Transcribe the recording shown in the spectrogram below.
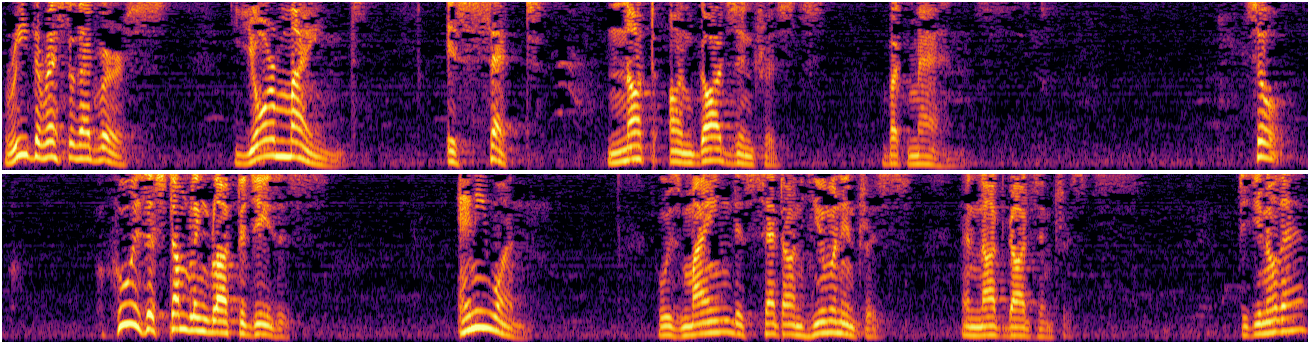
Read the rest of that verse. Your mind is set not on God's interests, but man's. So, who is a stumbling block to Jesus? Anyone whose mind is set on human interests and not God's interests. Did you know that?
